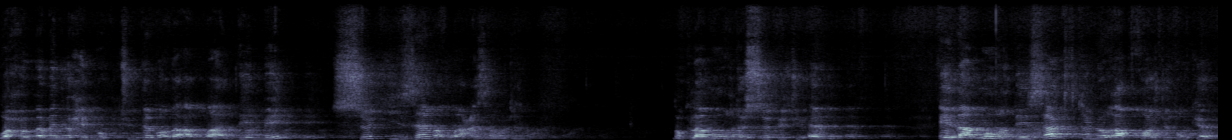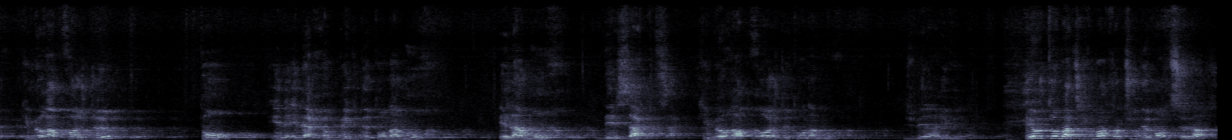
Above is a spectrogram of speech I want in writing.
tu demandes à Allah d'aimer ceux qui aiment Allah Donc l'amour de ceux que tu aimes et l'amour des actes qui me rapprochent de ton cœur, qui me rapprochent de ton et la de ton amour. Et l'amour des actes qui me rapprochent de ton amour. Je vais y arriver. Et automatiquement, quand tu demandes cela,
